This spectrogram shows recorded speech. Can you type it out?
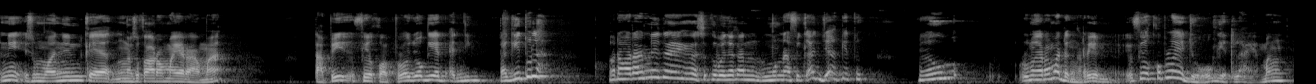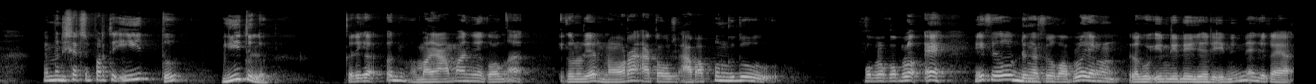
Ini semuanya ini kayak nggak suka aroma irama tapi feel koplo joget anjing. Nah gitulah. Orang-orang ini kayak kebanyakan munafik aja gitu. Ya rumah irama dengerin. Ya, feel koplo ya joget lah emang. Emang di set seperti itu. Gitu loh. Ketika oh, rumah irama nih kalau nggak. Kemudian Nora atau apa pun gitu koplo-koplo eh ini feel dengar feel koplo yang lagu indie dia jadi ini aja kayak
